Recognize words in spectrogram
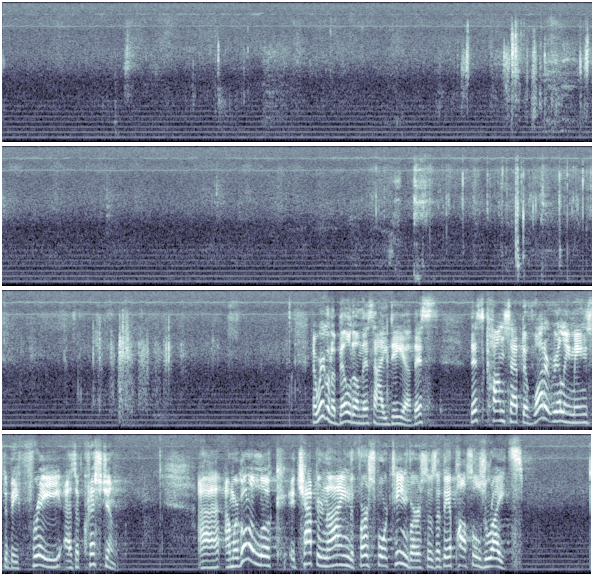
Now, we're going to build on this idea, this, this concept of what it really means to be free as a Christian. Uh, and we're going to look at chapter 9, the first 14 verses, at the apostles' rights.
